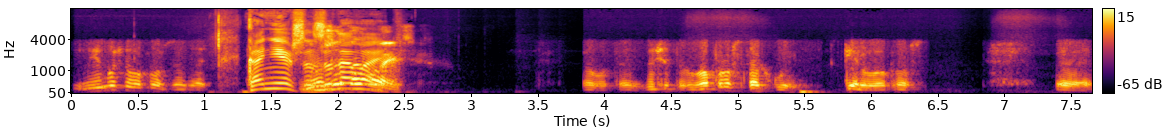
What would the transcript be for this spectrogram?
мне можно вопрос задать? Конечно, ну, задавайте. задавайте. Вот, э, значит, вопрос такой. Первый вопрос. Э,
